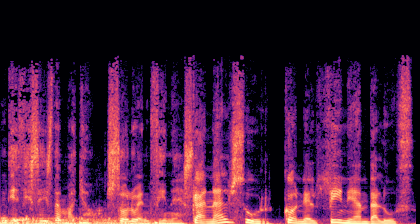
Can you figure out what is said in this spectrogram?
16 de mayo, solo en cines. Canal Sur, con el cine andaluz.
